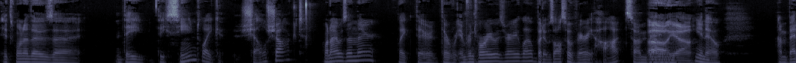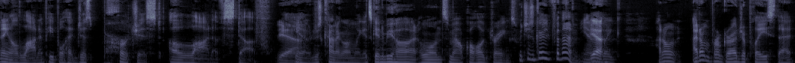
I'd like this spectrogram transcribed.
it's one of those. Uh, they they seemed like shell shocked when I was in there. Like their their inventory was very low, but it was also very hot. So I'm oh, betting, Oh, yeah. you know, I'm betting a lot of people had just purchased a lot of stuff. Yeah. you know, just kind of going like, it's going to be hot. I want some alcoholic drinks, which is good for them. You know, Yeah. like I don't I don't begrudge a place that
